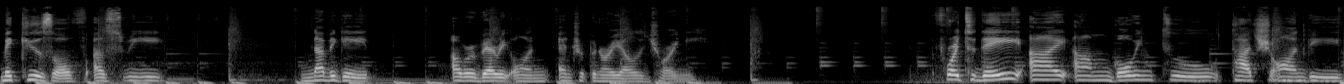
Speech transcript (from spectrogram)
make use of as we navigate our very own entrepreneurial journey. For today, I am going to touch on the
